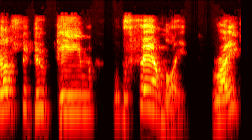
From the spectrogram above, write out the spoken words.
Substitute team with family, right?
